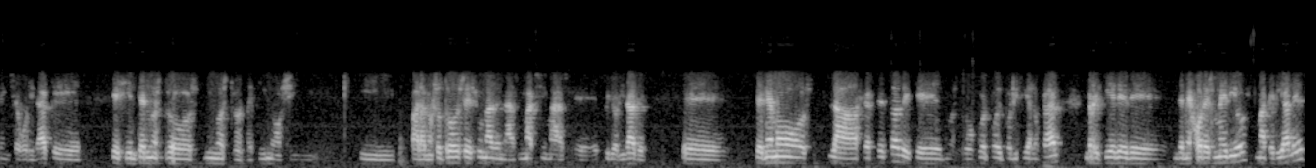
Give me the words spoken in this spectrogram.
inseguridad que, sienten nuestros, nuestros vecinos y, para nosotros es una de las máximas eh, prioridades. Eh, tenemos la certeza de que nuestro cuerpo de policía local requiere de, mejores medios materiales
